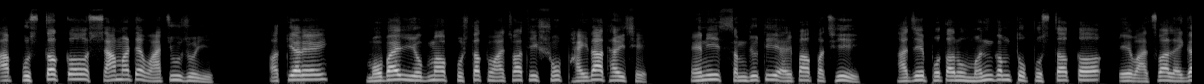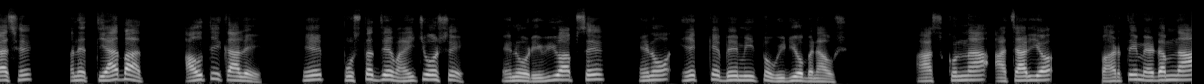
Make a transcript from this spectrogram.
આ પુસ્તક શા માટે વાંચવું જોઈએ? અત્યારે મોબાઈલ યુગમાં પુસ્તક વાંચવાથી શું ફાયદા થાય છે? એની સમજૂતી આપ્યા પછી આજે પોતાનું મનગમતું પુસ્તક એ વાંચવા લાગ્યા છે અને ત્યારબાદ આવતીકાલે એ પુસ્તક જે વાંચ્યું હશે એનો રિવ્યૂ આપશે, એનો એક કે બે મિનિટનો વીડિયો બનાવશે. આ સ્કૂલના આચાર્ય ભારતી મેડમના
